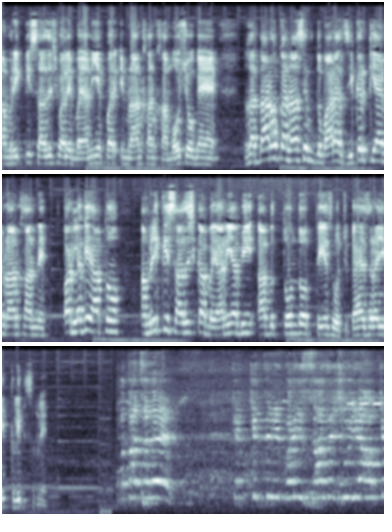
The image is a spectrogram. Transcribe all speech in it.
अमरीकी साजिश वाले बयानिए पर इमरान खान खामोश हो गए हैं। गद्दारों का ना सिर्फ़ दोबारा ज़िक्र किया इमरान खान ने, और लगे हाथों अमरीकी साजिश का बयानिया भी अब तोंदो तेज हो चुका है। जरा ये क्लिप सुने। पता चले कि कितनी बड़ी साजिश हुई है आपके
